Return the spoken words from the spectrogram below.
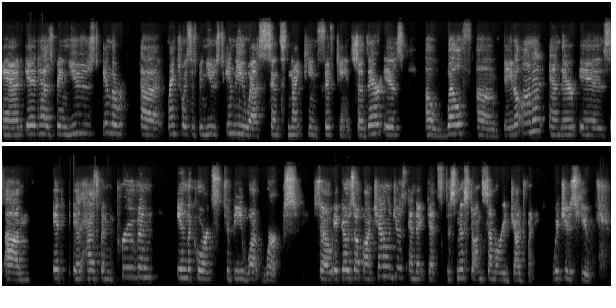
And it has been used in the uh, ranked choice has been used in the US since 1915. So there is a wealth of data on it and there is, um, it, it has been proven in the courts to be what works. So it goes up on challenges and it gets dismissed on summary judgment, which is huge.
